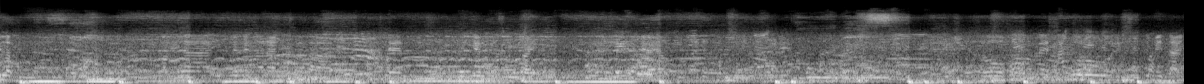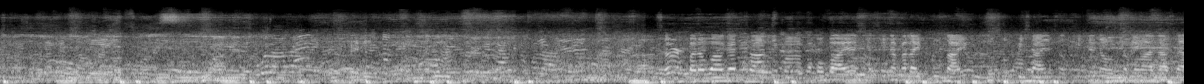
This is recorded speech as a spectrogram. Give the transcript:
Sila. So, pag na-implement na namin sa lahat, then we can also communities. So, more or less, siguro estimate tayo na sa 100,000 for yung amin. Ready? Goal. Sir, panawagan sa ating mga kababayan kasi naka-live po tayo, Luzon, Visayas at Mindanao sa mga nasa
